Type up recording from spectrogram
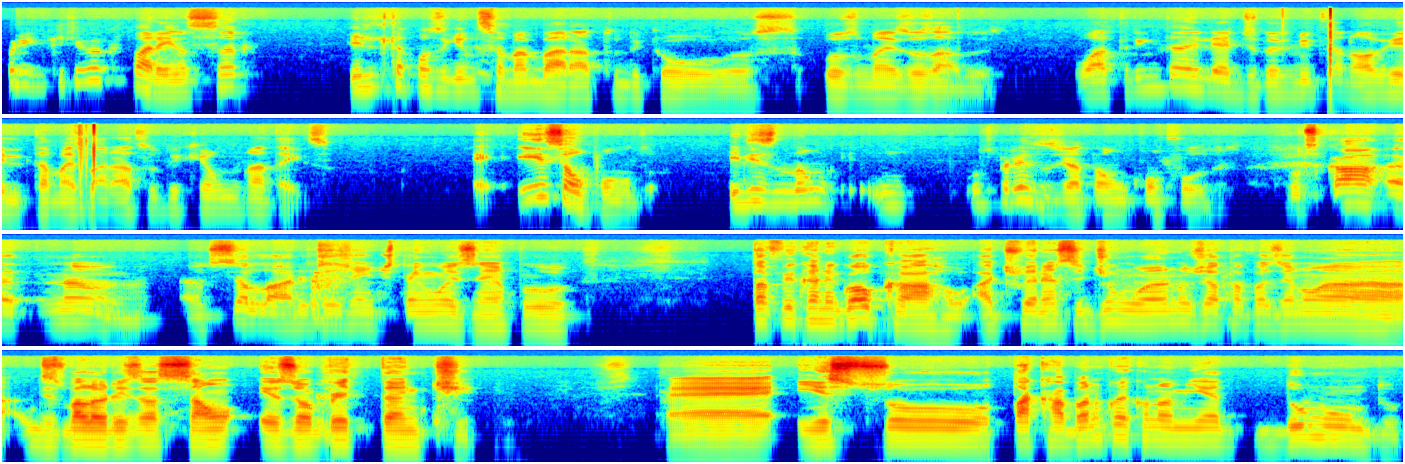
Por incrível que pareça, ele tá conseguindo ser mais barato do que os, os mais usados. O A30 ele é de 2019 e ele tá mais barato do que um A10. É, esse é o ponto. Eles não. Os preços já estão confusos. Os carros. É, não, os celulares a gente tem um exemplo. Tá ficando igual carro. A diferença de um ano já tá fazendo uma desvalorização exorbitante. É, isso tá acabando com a economia do mundo.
